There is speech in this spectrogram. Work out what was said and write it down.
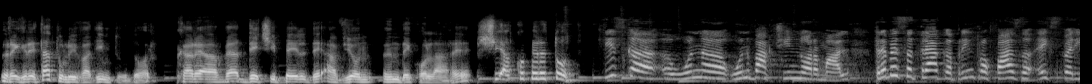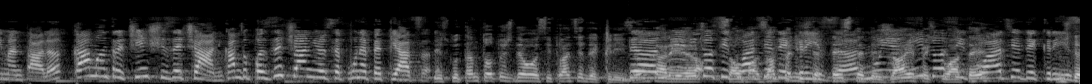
regretatului Vadim Tudor, care avea decibel de avion în decolare și acoperă tot. Știți că uh, un, uh, un vaccin normal trebuie să treacă printr-o fază experimentală cam între 5 și 10 ani. Cam după 10 ani el se pune pe piață. Discutăm totuși de o situație de criză de, în care nu e nicio situație de criză, nu e nicio situație de criză.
